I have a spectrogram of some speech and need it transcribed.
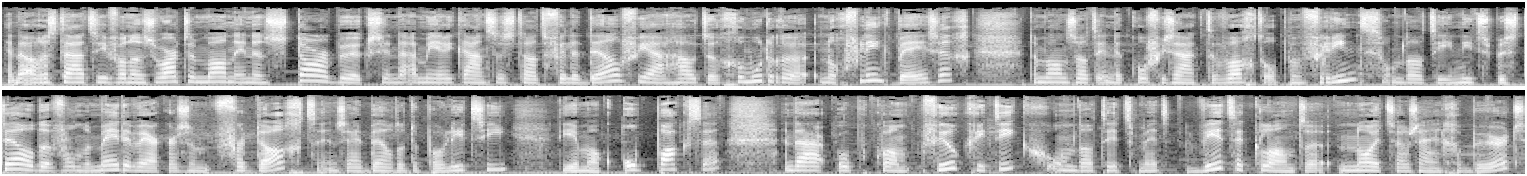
En de arrestatie van een zwarte man in een Starbucks... in de Amerikaanse stad Philadelphia houdt de gemoederen nog flink bezig. De man zat in de koffiezaak te wachten op een vriend. Omdat hij niets bestelde, vonden medewerkers hem verdacht. En zij belden de politie, die hem ook oppakte. En daarop kwam veel kritiek... omdat dit met witte klanten nooit zou zijn gebeurd.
